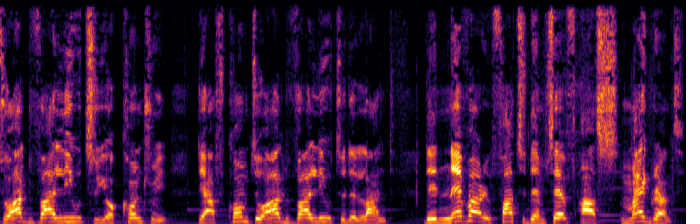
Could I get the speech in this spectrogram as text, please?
to add value to your country. They have come to add value to the land. They never refer to themselves as migrants.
